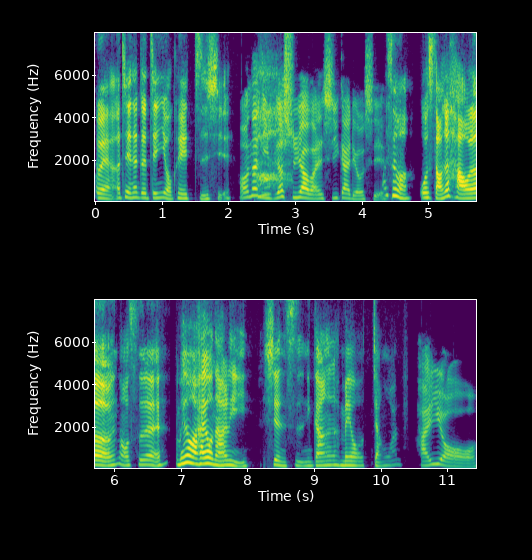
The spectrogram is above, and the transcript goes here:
对啊，而且那个精油可以止血。哦，那你比较 需要玩？膝盖流血？为什么？我早就好了，老师哎，没有啊？还有哪里现实？你刚刚没有讲完。还有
